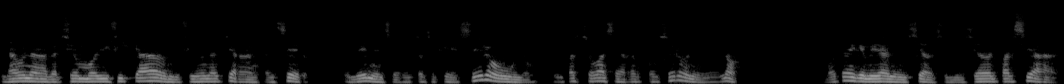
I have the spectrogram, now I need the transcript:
da una versión modificada donde Fibonacci arranca en 0, el n en 0. Entonces, ¿qué es? ¿0 o 1? ¿El paso base arranca en 0 o en 1? No. Vos tenés que mirar el enunciado. Si el enunciado del parcial,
